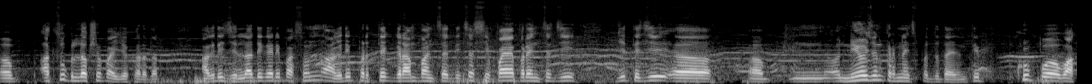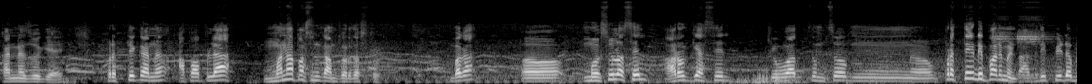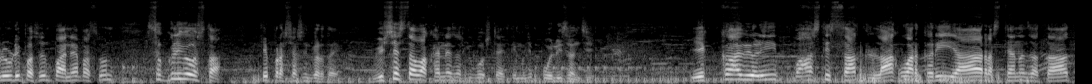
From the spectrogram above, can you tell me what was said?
अचूक लक्ष पाहिजे खरं तर. अगदी जिल्हाधिकारीपासून अगदी प्रत्येक ग्रामपंचायतीच्या शिपायापर्यंतची जी त्याची नियोजन करण्याची पद्धत आहे ती खूप वाखाणण्याजोगी आहे. प्रत्येकानं आपापल्या मनापासून काम करत असतो. बघा महसूल असेल आरोग्य असेल किंवा तुमचं प्रत्येक डिपार्टमेंट अगदी पी डब्ल्यू डीपासून पाण्यापासून सगळी व्यवस्था हे प्रशासन करत आहे. विशेषतः वाखाणण्यासारखी गोष्ट आहे ती म्हणजे पोलिसांची. एका वेळी पाच ते सात लाख वारकरी या रस्त्यानं जातात.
